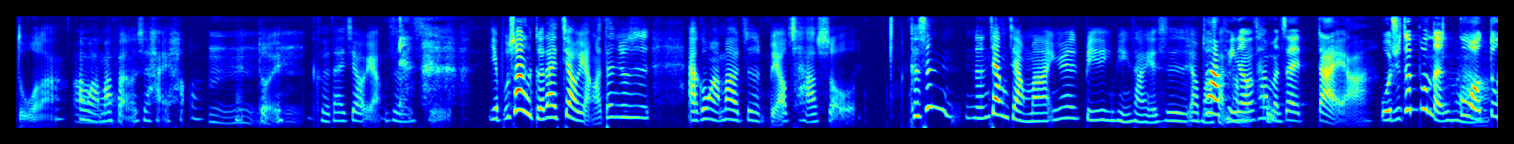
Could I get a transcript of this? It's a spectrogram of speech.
多啦，那、我阿妈哦反而是还好。嗯嗯，对嗯隔代教养真的是也不算是隔代教养啊，但就是阿公阿妈真的不要插手。可是能这样讲吗？因为毕竟平常也是要麻烦对啊，平常他顾们在带啊，我觉得不能过度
